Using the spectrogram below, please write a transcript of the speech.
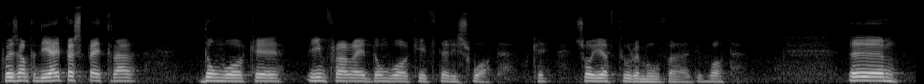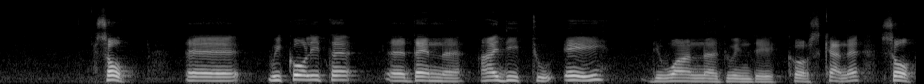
For example, the hyperspectral don't work, uh, infrared don't work if there is water, okay? So you have to remove uh, the water. Um, so uh, we call it uh, uh, then ID2A, the one doing the core scanner. So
